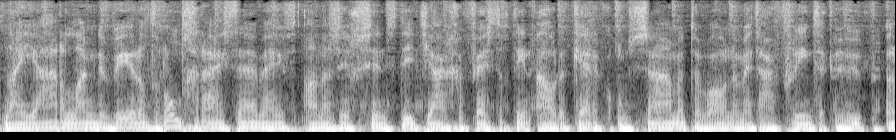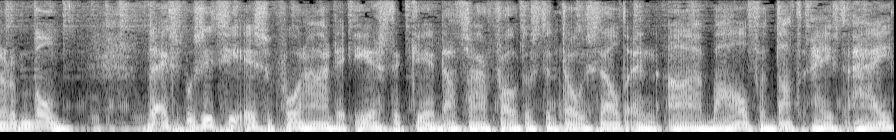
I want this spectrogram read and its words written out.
Na jarenlang de wereld rondgereisd te hebben, heeft Anne zich sinds dit jaar gevestigd in Oude Kerk om samen te wonen met haar vriend Huub Bon. De expositie is voor haar de eerste keer dat ze haar foto's tentoonstelt en eh, behalve dat heeft hij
